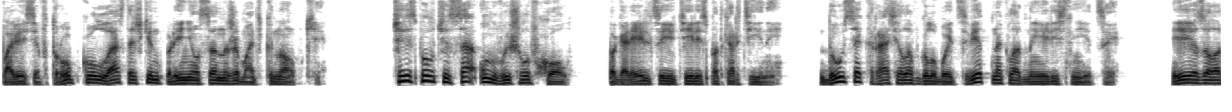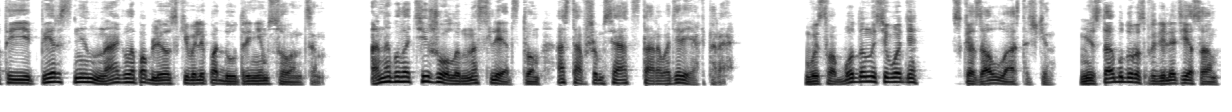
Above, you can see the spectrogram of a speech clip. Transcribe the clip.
Повесив трубку, Ласточкин принялся нажимать кнопки. Через полчаса он вышел в холл. Погорельцы ютились под картиной. Дуся красила в голубой цвет накладные ресницы. Ее золотые перстни нагло поблескивали под утренним солнцем. Она была тяжелым наследством, оставшимся от старого директора. «Вы свободны на сегодня?» — сказал Ласточкин. «Места буду распределять я сам».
